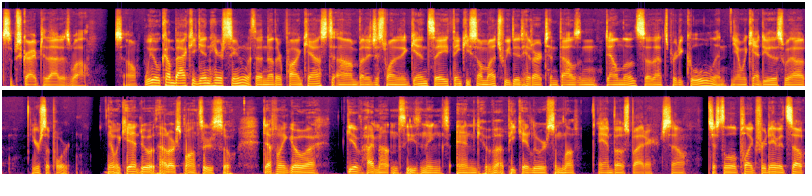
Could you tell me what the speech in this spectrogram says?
subscribe to that as well. So we will come back again here soon with another podcast. Um, but I just wanted to again say thank you so much. We did hit our 10,000 downloads, so that's pretty cool. And you know, we can't do this without your support. And we can't do it without our sponsors. So definitely go uh, give Hi Mountain Seasonings and give uh, PK Lures some love. And Bow Spider. So just a little plug for David. So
